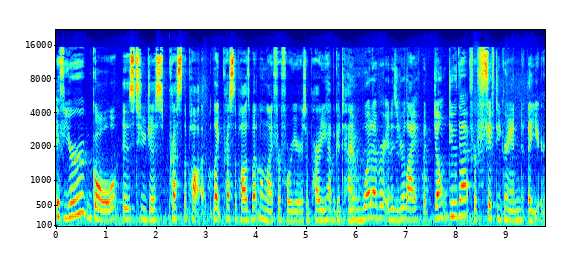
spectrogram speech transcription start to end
if your goal is to just press the pause like press the pause button on life for four years and party have a good time whatever it is your life but don't do that for 50 grand a year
